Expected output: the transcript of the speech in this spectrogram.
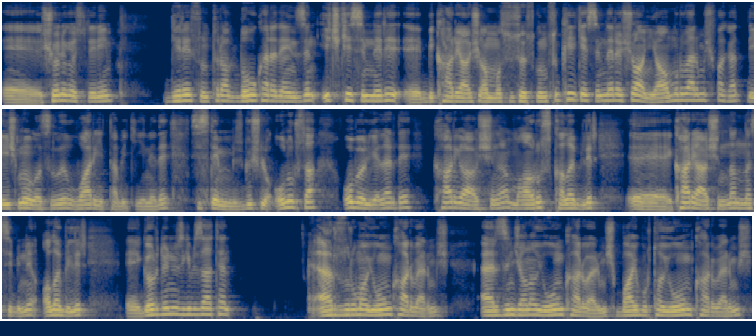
E, şöyle göstereyim. Giresun, Trabzon, Doğu Karadeniz'in iç kesimleri e, bir kar yağışı alması söz konusu. Kıyı kesimlere şu an yağmur vermiş fakat değişme olasılığı var tabii ki yine de. Sistemimiz güçlü olursa o bölgelerde kar yağışına maruz kalabilir. E, kar yağışından nasibini alabilir. E, gördüğünüz gibi zaten Erzurum'a yoğun kar vermiş. Erzincan'a yoğun kar vermiş. Bayburt'a yoğun kar vermiş.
